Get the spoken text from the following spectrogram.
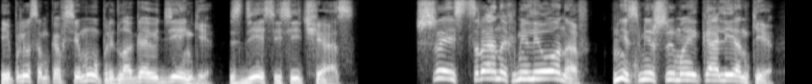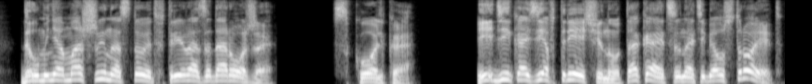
И плюсом ко всему предлагаю деньги, здесь и сейчас. Шесть сраных миллионов! Не смеши мои коленки! Да у меня машина стоит в три раза дороже. Сколько? Иди козе в трещину, такая цена тебя устроит?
